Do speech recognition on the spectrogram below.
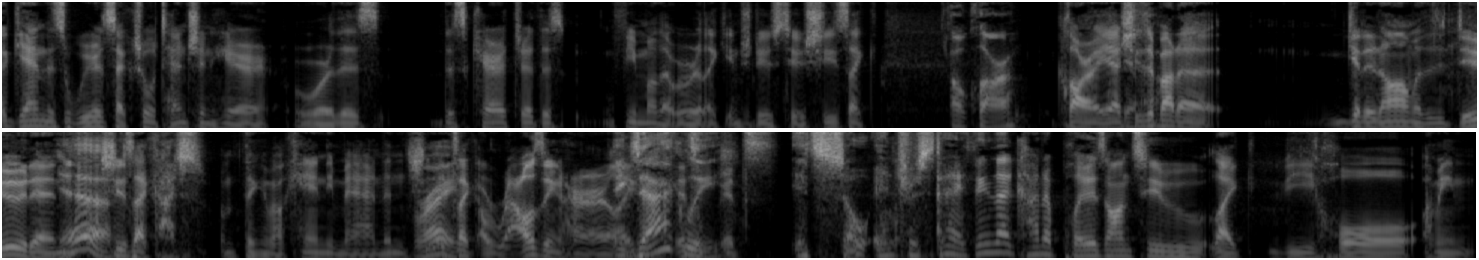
Again, this weird sexual tension here, where this this character, this female that we're like introduced to, she's like Oh, Clara. Clara. Yeah, she's about to get it on with this dude, and Yeah. she's like, I just I'm thinking about Candyman, and she, Right. it's like arousing her. Like, Exactly. It's, it's It's so interesting. and I think that kind of plays onto like the whole. I mean,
